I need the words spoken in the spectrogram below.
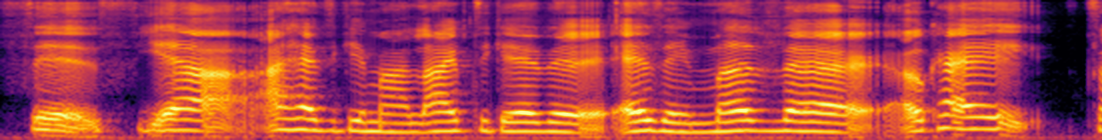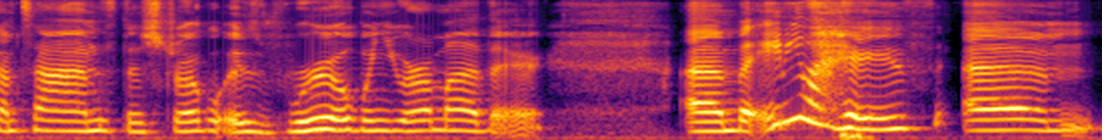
Sis, yeah, I had to get my life together as a mother. Okay, sometimes the struggle is real when you're a mother. Um, but anyways, um,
